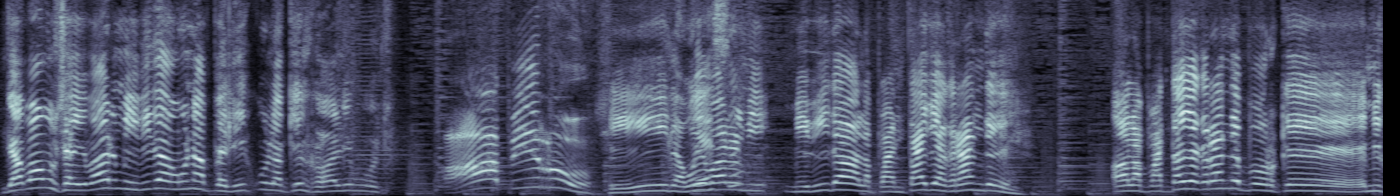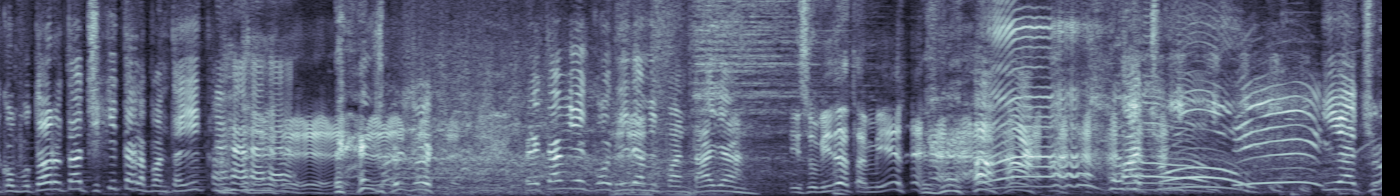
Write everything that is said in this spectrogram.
Ya vamos a llevar mi vida a una película aquí en Hollywood. ¡Ah, perro! Sí, la voy a ¿Y llevar mi, mi vida a la pantalla grande. A la pantalla grande porque en mi computadora está chiquita la pantallita. Está bien jodida mi pantalla. Y su vida también. ¡Achú! Y achú,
